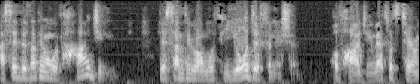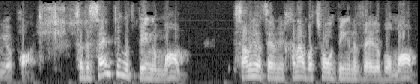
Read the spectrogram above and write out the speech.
I said, there's nothing wrong with hygiene. There's something wrong with your definition of hygiene. That's what's tearing you apart. So the same thing with being a mom. Somebody would say to me, what's wrong with being an available mom?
